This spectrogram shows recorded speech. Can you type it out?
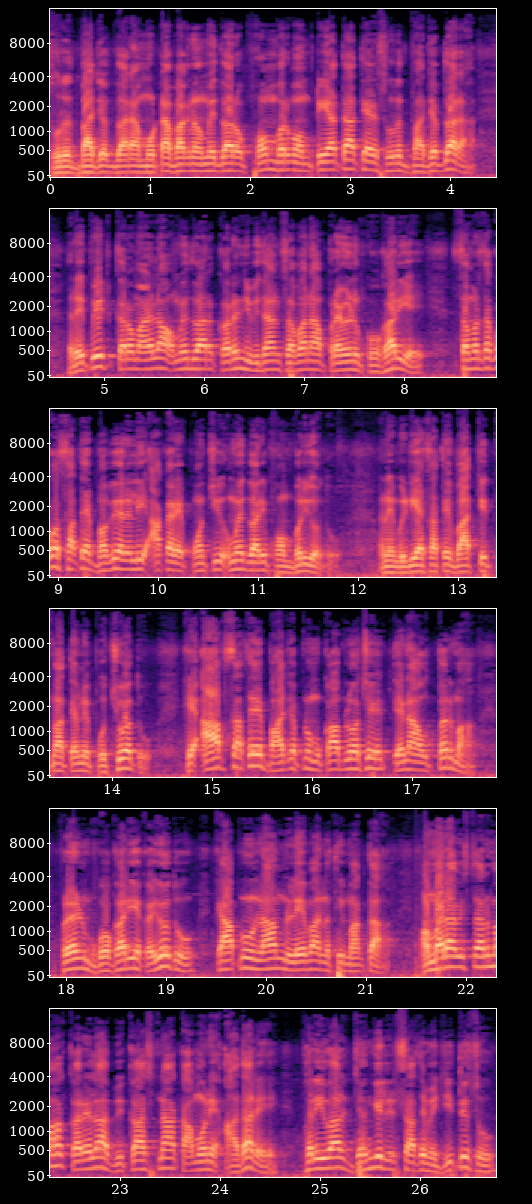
સુરત ભાજપ દ્વારા મોટાભાગના ઉમેદવારો ફોર્મ ભરવા ઉમટ્યા હતા, ત્યારે સુરત ભાજપ દ્વારા રિપીટ કરવામાં આવેલા ઉમેદવાર કરંજ વિધાનસભાના પ્રવીણ ઘોઘારીએ સમર્થકો સાથે ભવ્ય રેલી આકારે પહોંચી ઉમેદવારી ફોર્મ ભર્યું હતું. અને મીડિયા સાથે વાતચીતમાં તેમણે પૂછ્યું હતું કે આપ સાથે ભાજપનો મુકાબલો છે તેના ઉત્તરમાં પ્રવીણ ઘોઘારીએ કહ્યું હતું કે આપનું નામ લેવા નથી માંગતા. અમારા વિસ્તારમાં કરેલા વિકાસના કામોને આધારે ફરીવાર જંગી લીટ સાથે અમે જીતીશું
